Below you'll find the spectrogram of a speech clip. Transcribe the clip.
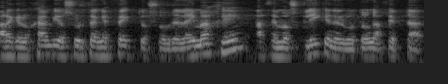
Para que los cambios surtan efecto sobre la imagen, hacemos clic en el botón aceptar.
